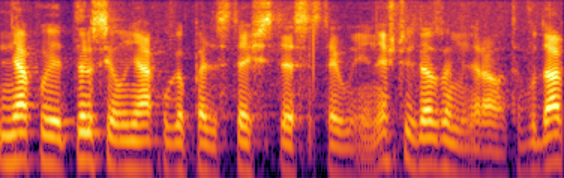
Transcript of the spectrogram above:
някой е търсил някога 50-60 години нещо, излязва минералната вода,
